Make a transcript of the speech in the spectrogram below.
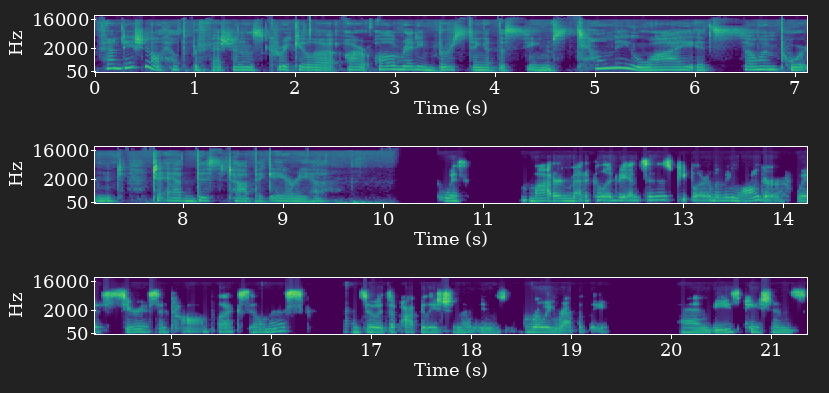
Foundational health professions curricula are already bursting at the seams. Tell me why it's so important to add this topic area. With modern medical advances, people are living longer with serious and complex illness. And so it's a population that is growing rapidly. And these patients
